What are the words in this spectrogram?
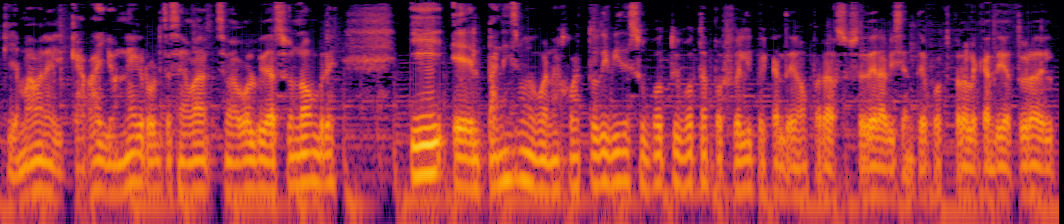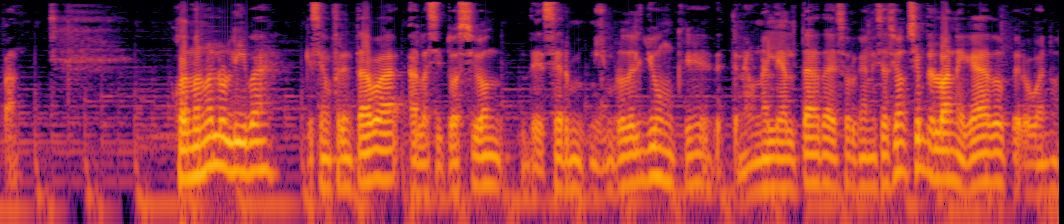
que llamaban el caballo negro, ahorita se me, va, se me va a olvidar su nombre, y el panismo de Guanajuato divide su voto y vota por Felipe Calderón para suceder a Vicente Fox para la candidatura del PAN. Juan Manuel Oliva, que se enfrentaba a la situación de ser miembro del Yunque, de tener una lealtad a esa organización, siempre lo ha negado, pero bueno,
